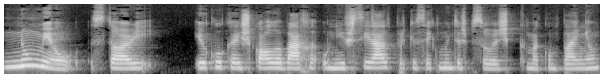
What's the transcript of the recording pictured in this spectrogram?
no meu story eu coloquei escola barra universidade, porque eu sei que muitas pessoas que me acompanham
